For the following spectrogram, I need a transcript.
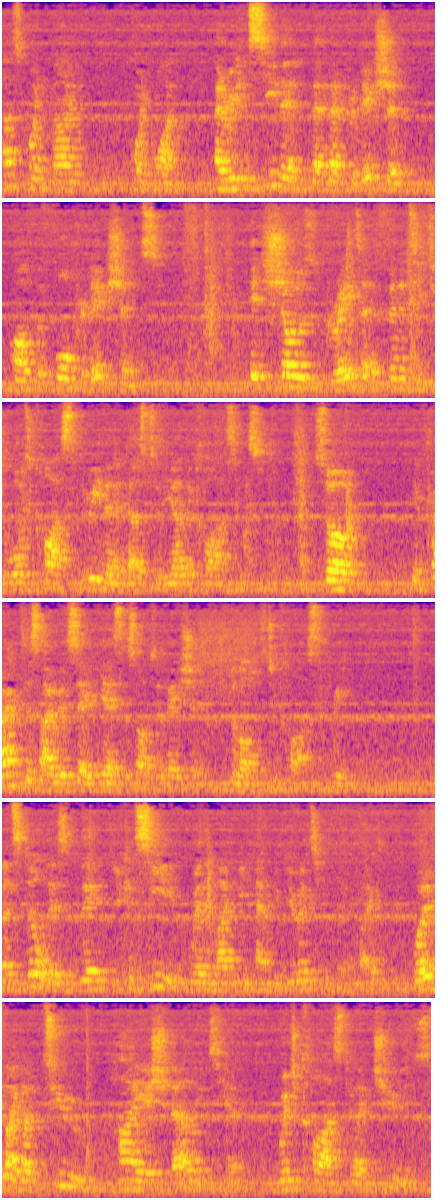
plus 0.9.1. And we can see that, that that prediction of the four predictions, it shows greater affinity towards class 3 than it does to the other classes. So in practice, I would say, yes, this observation belongs to class 3. But still, there's, there, you can see where there might be ambiguity there, right? What if I got two high-ish values here? Which class do I choose?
